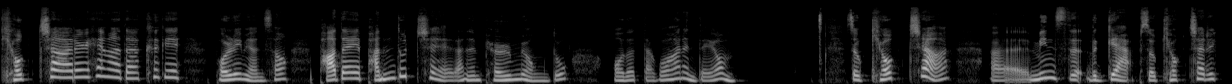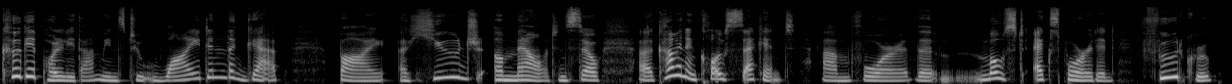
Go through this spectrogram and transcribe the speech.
격차를 해마다 크게 벌리면서 바다의 반도체라는 별명도 얻었다고 하는데요. So 격차 uh, means the, the gap. So 격차를 크게 벌리다 means to widen the gap by a huge amount. And so, uh, coming in close second um, for the most exported food group,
